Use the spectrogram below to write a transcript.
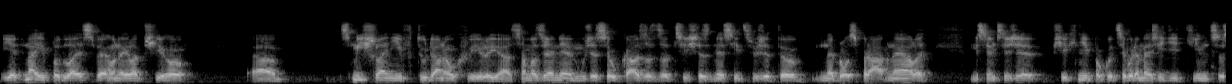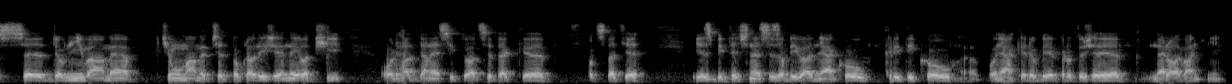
jednají podle svého nejlepšího smýšlení v tu danou chvíli. A samozřejmě může se ukázat za 3-6 měsíců, že to nebylo správné, ale myslím si, že všichni, pokud se budeme řídit tím, co se domníváme a k čemu máme předpoklady, že je nejlepší odhad dané situace, tak v podstatě je zbytečné se zabývat nějakou kritikou eh, po nějaké době, protože je nerelevantní.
